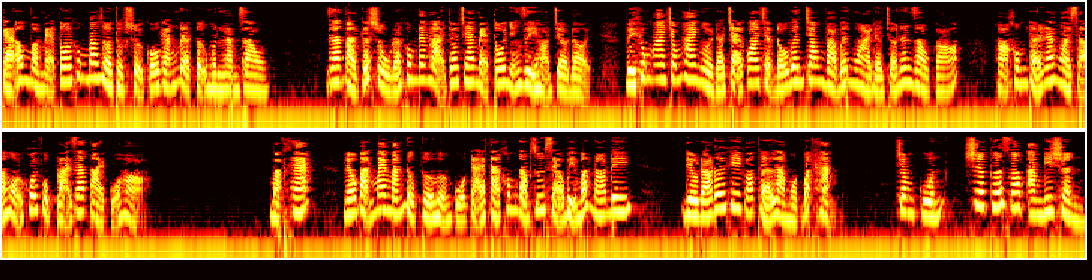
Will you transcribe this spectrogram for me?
Cả ông và mẹ tôi không bao giờ thực sự cố gắng để tự mình làm giàu. Gia tài kết xù đã không đem lại cho cha mẹ tôi những gì họ chờ đợi, vì không ai trong hai người đã trải qua trận đấu bên trong và bên ngoài để trở nên giàu có. Họ không thể ra ngoài xã hội khôi phục lại gia tài của họ. Mặt khác, nếu bạn may mắn được thừa hưởng của cải và không gặp xui xẻo bị mất nó đi, điều đó đôi khi có thể là một bất hạnh. Trong cuốn Circus of Ambition,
